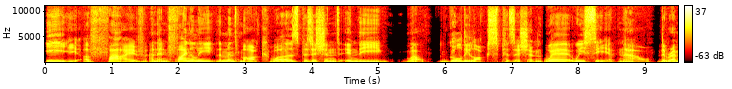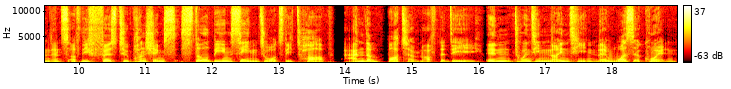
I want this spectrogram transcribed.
E of 5, and then finally the mint mark was positioned in the well, Goldilocks position where we see it now. The remnants of the first two punchings still being seen towards the top and the bottom of the D. In 2019, there was a coin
